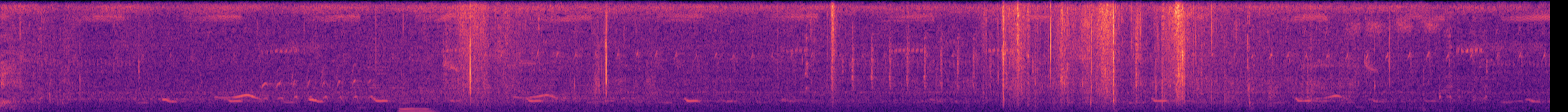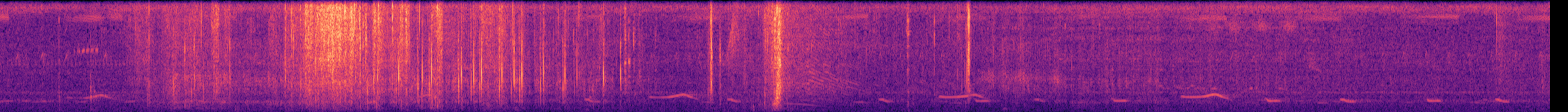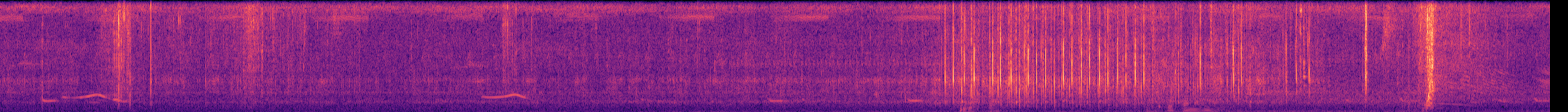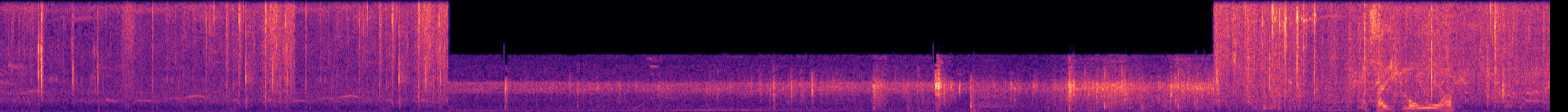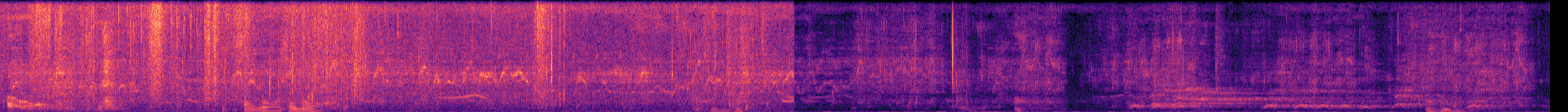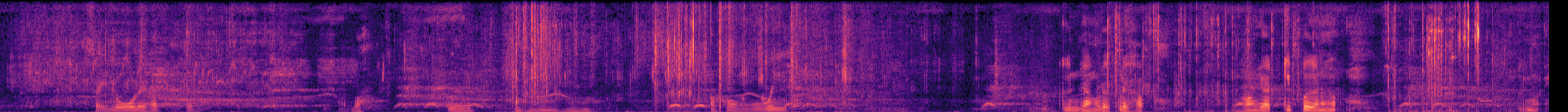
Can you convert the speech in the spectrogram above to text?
อืม ใส่โลครับโอ้ใส่โลใส่โลใส่โลเลยครับตัวครับบออืดอื้อหือโอ้โหยกลืนยางเลิกเลยครับ ขออนุญาตกิปเปอร์นะครับนิดหน่อย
